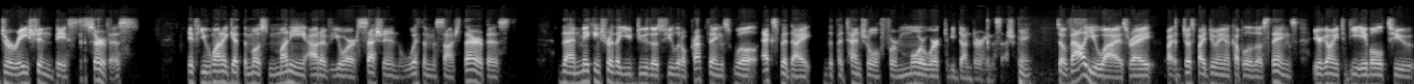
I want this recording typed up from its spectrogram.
duration based service if you want to get the most money out of your session with a massage therapist, then making sure that you do those few little prep things will expedite the potential for more work to be done during the session. Okay. So, value wise, right, by, just by doing a couple of those things, you're going to be able to,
